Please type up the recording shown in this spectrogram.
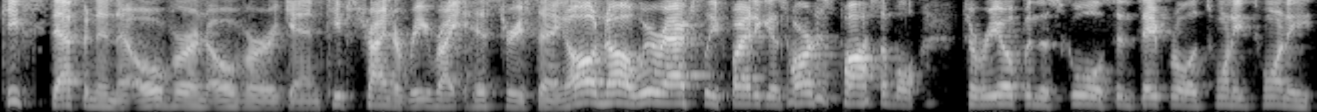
keeps stepping in it over and over again, keeps trying to rewrite history, saying, "Oh no, we were actually fighting as hard as possible to reopen the school since April of 2020."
